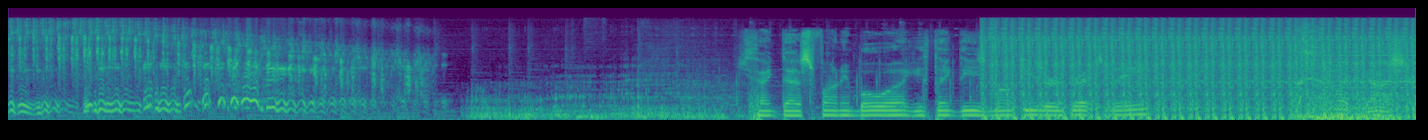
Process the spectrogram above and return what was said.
You think that's funny, boy? You think these monkeys are a threat to me? Oh my gosh,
